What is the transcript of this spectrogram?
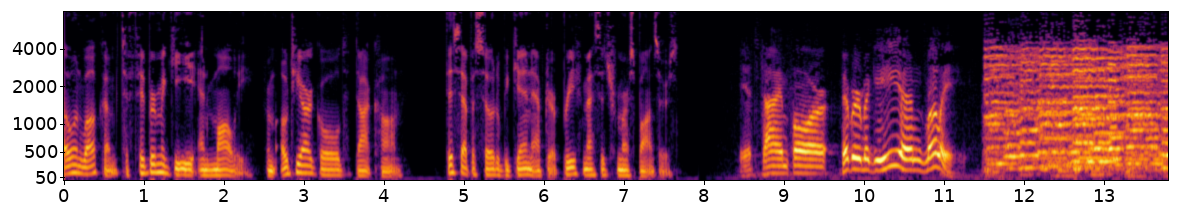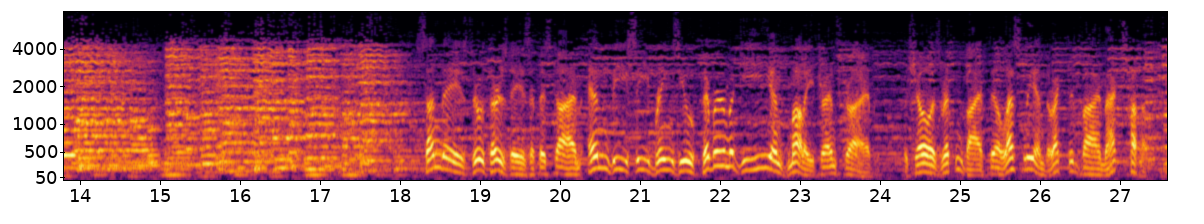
Hello and welcome to Fibber McGee and Molly from OTRGold.com. This episode will begin after a brief message from our sponsors. It's time for Fibber McGee and Molly. Sundays through Thursdays at this time, NBC brings you Fibber McGee and Molly transcribed. The show is written by Phil Leslie and directed by Max Hutto.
